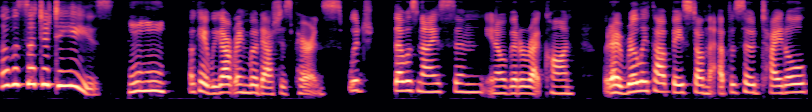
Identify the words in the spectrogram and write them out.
That was such a tease. Mm-hmm. Okay, we got Rainbow Dash's parents, which that was nice and, you know, a bit of retcon. But I really thought based on the episode title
